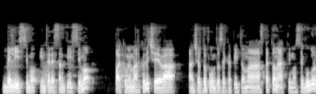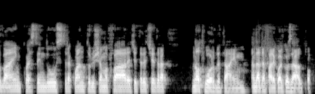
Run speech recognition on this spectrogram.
bellissimo, interessantissimo. Poi, come Marco diceva, a un certo punto si è capito, ma aspetta un attimo, se Google va in questa industria, quanto riusciamo a fare, eccetera, eccetera, not worth the time, andate a fare qualcos'altro.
